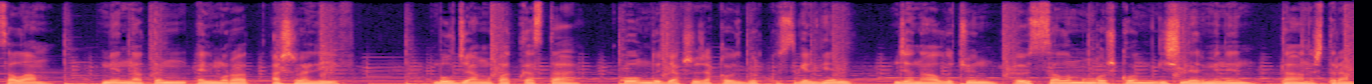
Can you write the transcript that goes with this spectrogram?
салам менин атым элмурат ашыралиев бул жаңы подкастта коомду жакшы жакка өзгөрткүсү келген жана ал үчүн өз салымын кошкон кишилер менен тааныштырам.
